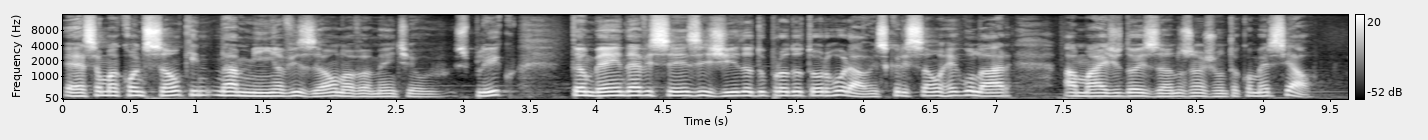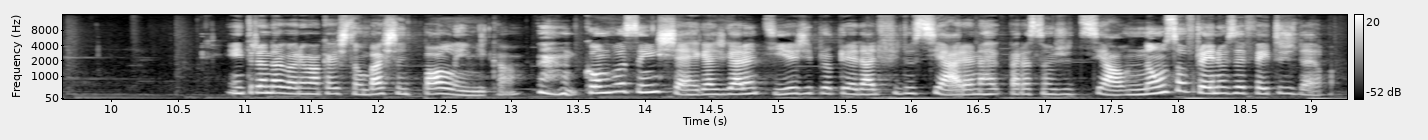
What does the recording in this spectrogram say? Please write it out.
essa é uma condição que, na minha visão, novamente eu explico, também deve ser exigida do produtor rural, inscrição regular há mais de dois anos na junta comercial. Entrando agora em uma questão bastante polêmica. Como você enxerga as garantias de propriedade fiduciária na recuperação judicial não sofrerem os efeitos dela?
